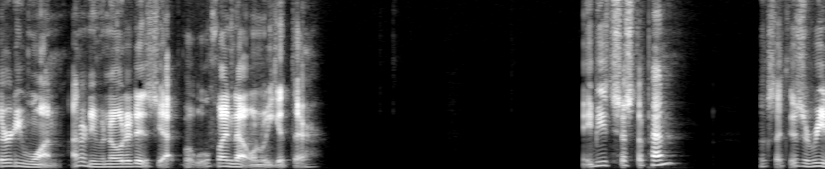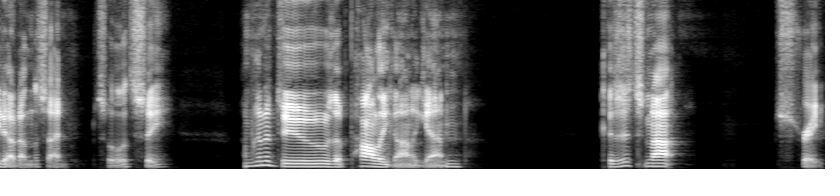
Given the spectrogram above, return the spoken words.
31. I don't even know what it is yet, but we'll find out when we get there. Maybe it's just a pen? Looks like there's a readout on the side. So let's see. I'm going to do the polygon again because it's not straight.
